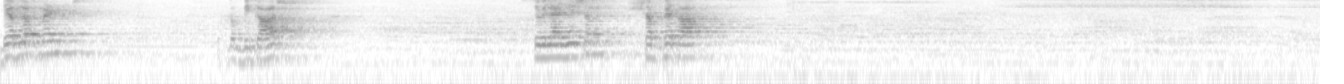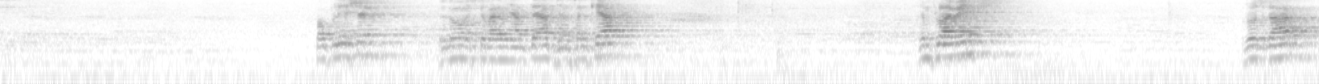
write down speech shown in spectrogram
डेवलपमेंट मतलब विकास, सिविलाइजेशन, सभ्यता पॉपुलेशन यू नो इसके बारे में जानते हैं आप, जनसंख्या एम्प्लॉयमेंट रोज़गार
